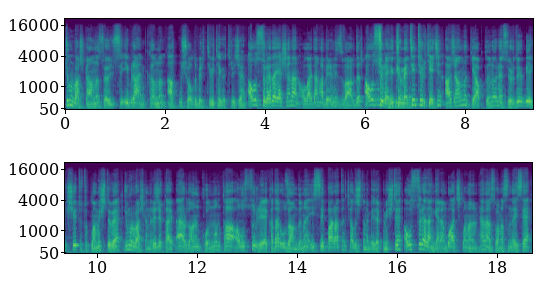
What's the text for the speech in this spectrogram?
Cumhurbaşkanlığı Sözcüsü İbrahim Kalın'ın atmış olduğu bir tweet'e götüreceğim. Avusturya'da yaşanan olaydan haberiniz vardır. Avusturya hükümeti Türkiye için ajanlık yaptığını öne sürdüğü bir kişiyi tutuklamıştı ve Cumhurbaşkanı Recep Tayyip Erdoğan'ın kolunun ta Avusturya'ya kadar uzandığını, istihbaratın çalıştığını belirtmişti. Avusturya'dan gelen bu açıklamanın hemen sonrasında ise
